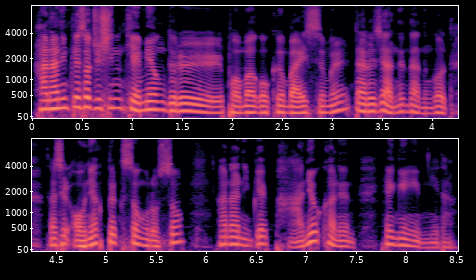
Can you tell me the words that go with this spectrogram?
하나님께서 주신 계명들을 범하고 그 말씀을 따르지 않는다는 것 사실 언약 백성으로서 하나님께 반역하는 행위입니다.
